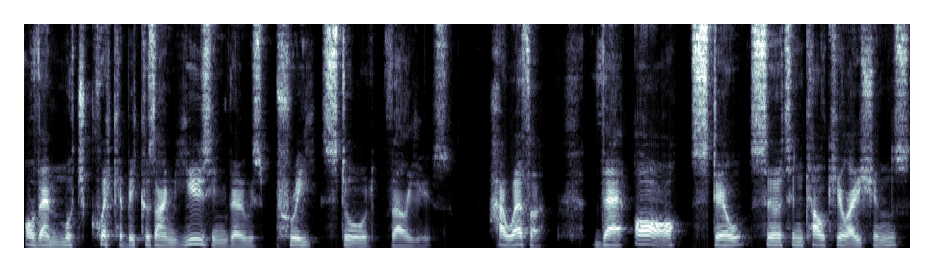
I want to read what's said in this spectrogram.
are then much quicker because I'm using those pre-stored values. However, there are still certain calculations,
